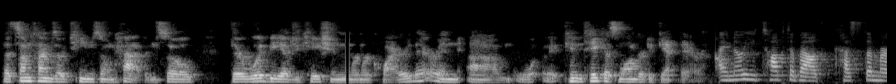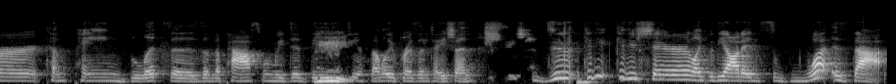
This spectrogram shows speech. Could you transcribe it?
that sometimes our teams don't have. And so there would be education required there, and um, it can take us longer to get there. I know you talked about customer campaign blitzes in the past when we did the mm. TSW presentation. Do can you can you share like with the audience what is that?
